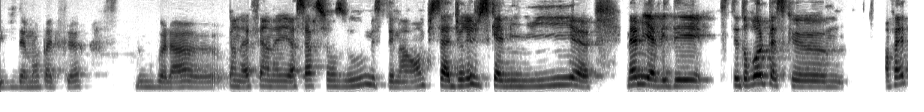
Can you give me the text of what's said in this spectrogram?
évidemment, pas de fleurs. Donc voilà. euh, On a fait un anniversaire sur Zoom, et c'était marrant. Puis ça a duré jusqu'à minuit. Euh, Même il y avait des. C'était drôle parce que, en fait,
